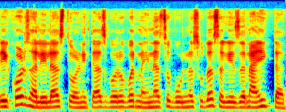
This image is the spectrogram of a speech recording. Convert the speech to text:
रेकॉर्ड झालेला असतो आणि त्याचबरोबर नैनाचं बोलणंसुद्धा सगळेजण ऐकतात.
